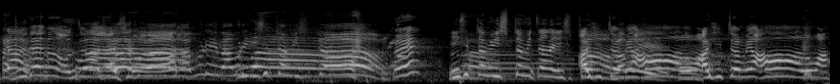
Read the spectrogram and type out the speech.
무대는 언제나 좋아 마무리 마무리 20점 20점. 네? 20점 20점 있잖아 20점. 아쉽점이야 아 너무 아쉽점이야 아 너무 아,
